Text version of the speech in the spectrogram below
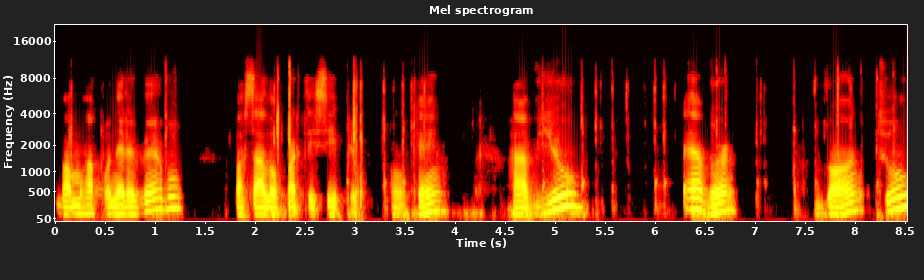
vamos a poner el verbo pasado participio. Ok. Have you ever gone to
